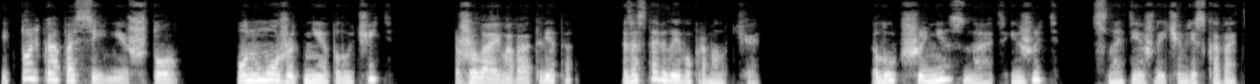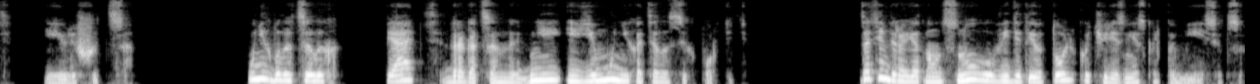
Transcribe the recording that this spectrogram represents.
И только опасение, что он может не получить желаемого ответа, заставило его промолчать. Лучше не знать и жить с надеждой, чем рисковать ее лишиться. У них было целых пять драгоценных дней, и ему не хотелось их портить. Затем, вероятно, он снова увидит ее только через несколько месяцев.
